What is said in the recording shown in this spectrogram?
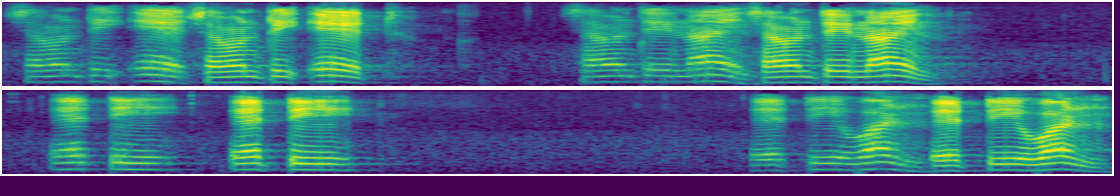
seventy-eight, seventy-eight, seventy-nine, seventy-nine, eighty, eighty, eighty-one, eighty-one,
